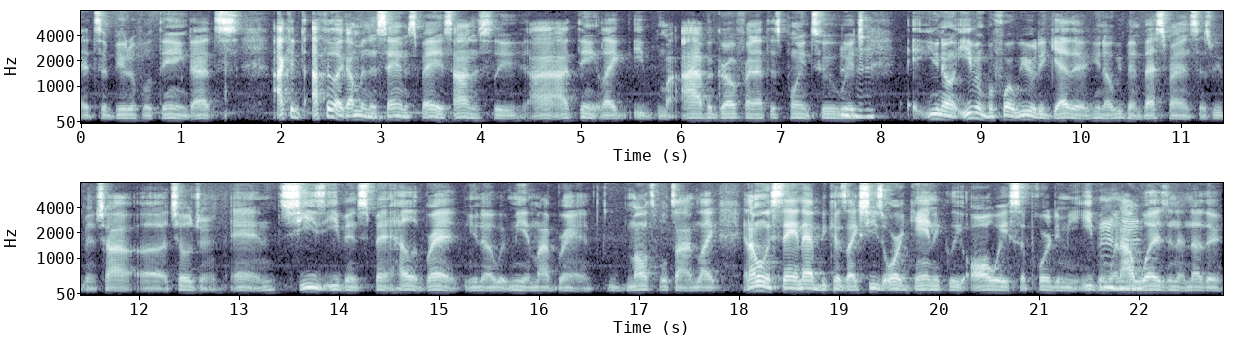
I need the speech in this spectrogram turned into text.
it's a beautiful thing. That's I could. I feel like I'm in the same space. Honestly, I, I think like I have a girlfriend at this point too, which. You know, even before we were together, you know, we've been best friends since we've been child uh, children, and she's even spent hella bread, you know, with me and my brand multiple times. Like, and I'm only saying that because like she's organically always supported me, even when I mm-hmm. was in another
